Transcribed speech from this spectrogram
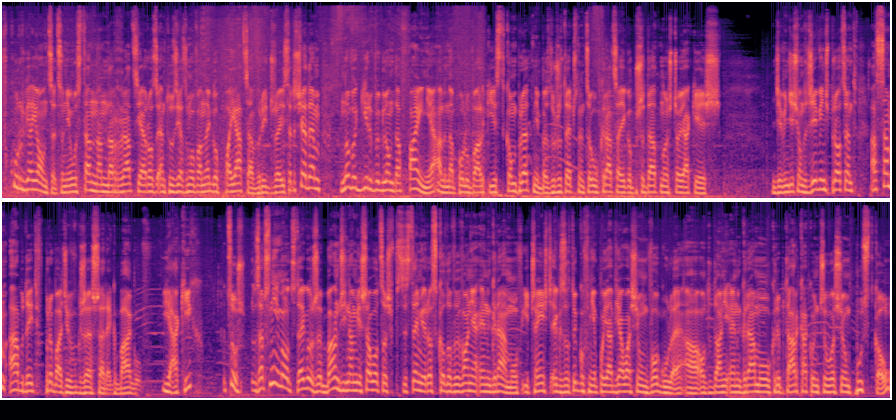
wkurwiające, co nieustanna narracja rozentuzjazmowanego pajaca w Ridge Racer 7. Nowy Gear wygląda fajnie, ale na polu walki jest kompletnie bezużyteczny, co ukraca jego przydatność o jakieś 99%, a sam update wprowadził w grze szereg bugów. Jakich? Cóż, zacznijmy od tego, że Bungie namieszało coś w systemie rozkodowywania engramów i część egzotyków nie pojawiała się w ogóle, a oddanie engramu u kryptarka kończyło się pustką.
